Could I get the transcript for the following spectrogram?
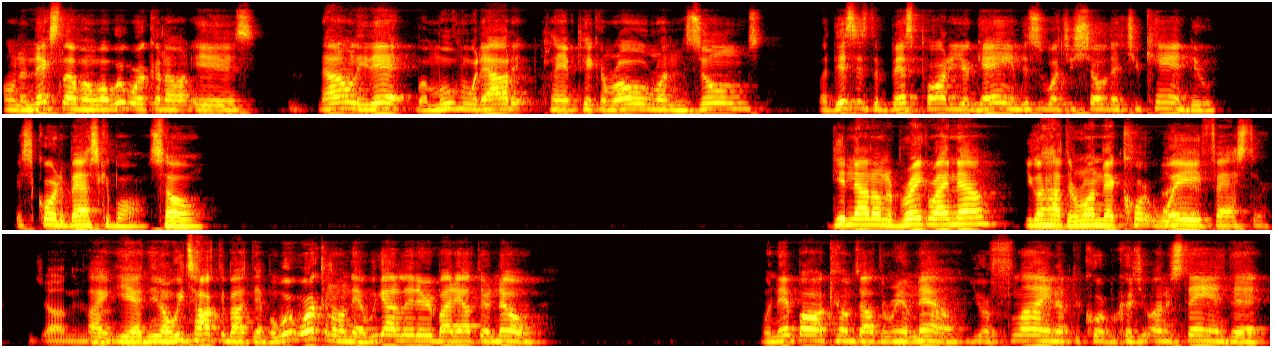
on the next level, and what we're working on is not only that, but moving without it, playing pick and roll, running zooms. But this is the best part of your game. This is what you show that you can do. Is score the basketball. So getting out on the break right now, you're gonna have to run that court oh, way okay. faster jogging. Like, yeah, you know, we talked about that, but we're working on that. We got to let everybody out there know when that ball comes out the rim now, you're flying up the court because you understand that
